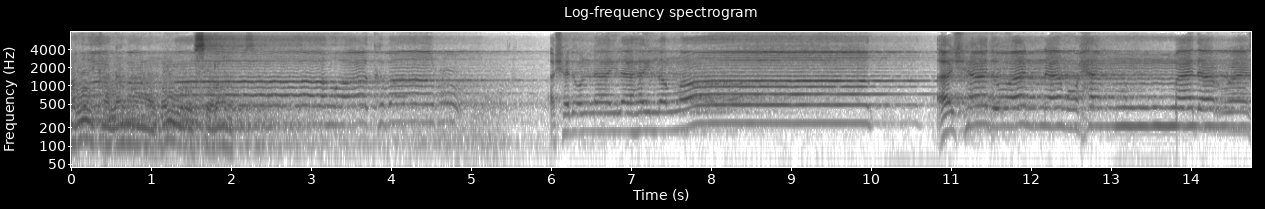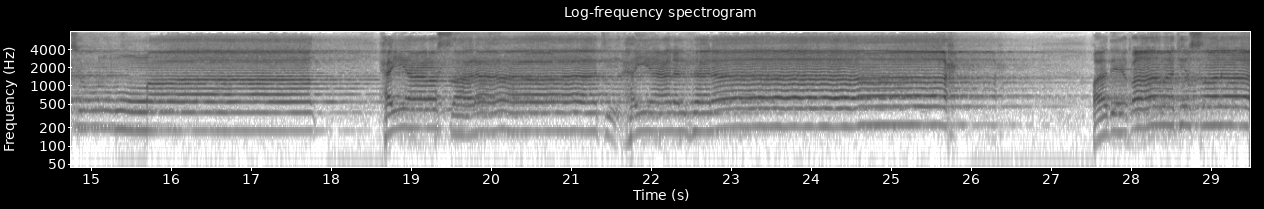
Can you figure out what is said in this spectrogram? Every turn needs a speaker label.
Speaker 1: طريق لنا غير صراط.
Speaker 2: الله أكبر. أشهد أن لا إله إلا الله. أشهد أن محمدا رسول الله. حي على الصلاة حي على الفلاح. قد قامت الصلاة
